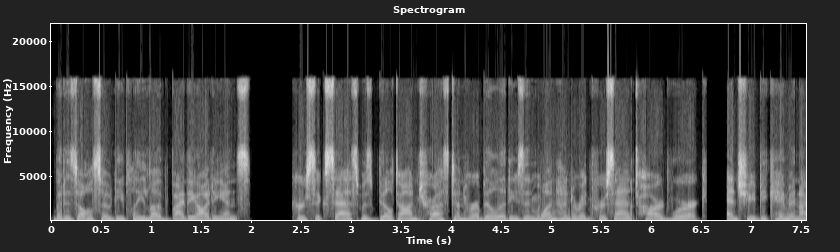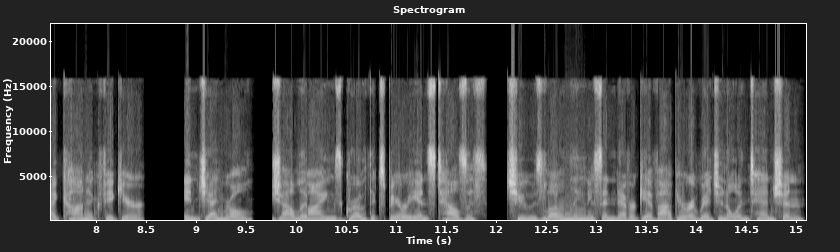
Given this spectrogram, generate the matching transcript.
but is also deeply loved by the audience. Her success was built on trust in her abilities and 100% hard work, and she became an iconic figure. In general, Zhao Liying's growth experience tells us, choose loneliness and never give up your original intention.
